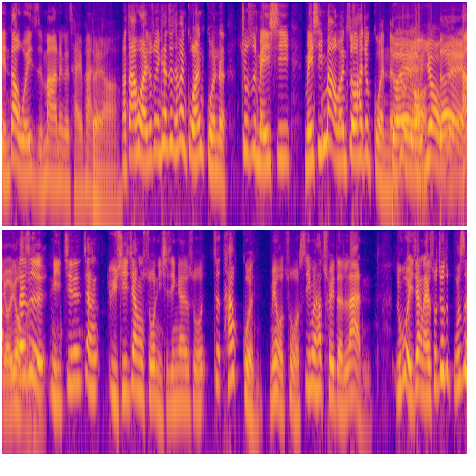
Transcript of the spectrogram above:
点到为止骂那个裁判，对啊，那大家后来就说，你看这裁判果然滚了，就是梅西，梅西骂完之后他就滚了，就有用啊对有用。但是你今天这样，与其这样说，你其实应该说，这他滚没有错，是因为他吹的烂。如果以这样来说，就是不是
